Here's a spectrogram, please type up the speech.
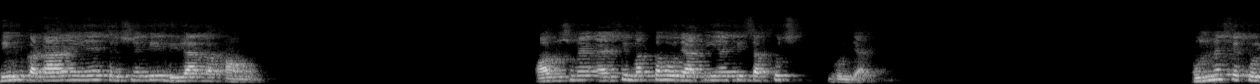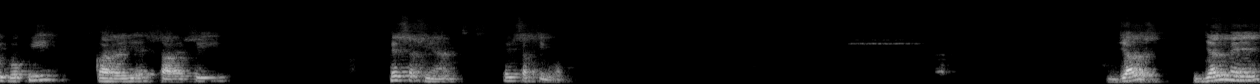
दिन कटा रही है कृष्ण की लीला कथाओं में। और उसमें ऐसी मत हो जाती है कि सब कुछ भूल जाए। उनमें से कोई गोपी कर रही है सरसी फिर सखियाँ, फिर सखी जल जल में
